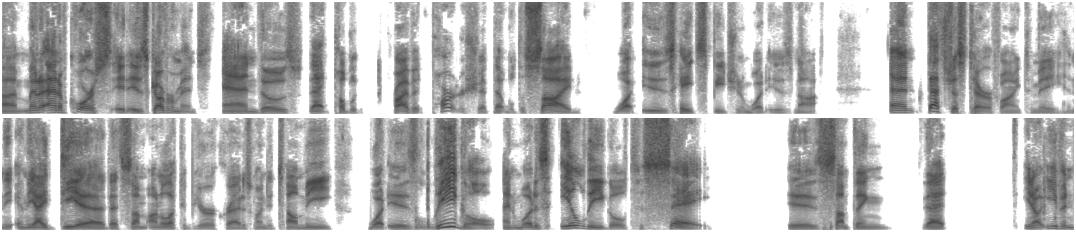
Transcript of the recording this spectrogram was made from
um, and, and, of course, it is government and those that public-private partnership that will decide what is hate speech and what is not. And that's just terrifying to me. And the and the idea that some unelected bureaucrat is going to tell me what is legal and what is illegal to say is something that you know even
